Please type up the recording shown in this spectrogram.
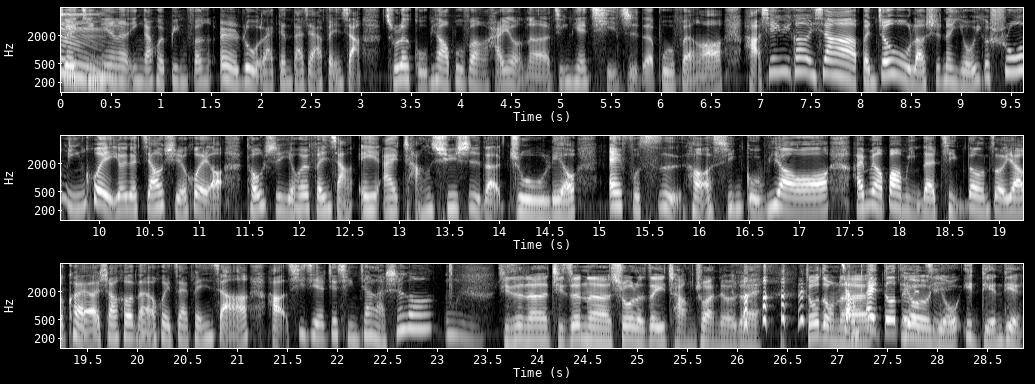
所以今天呢应该会兵分二路来跟大家分享，除了股票部分，还有呢今天期指的部分哦。好，先预告一下，本周五老师呢有一个说明会，有一个教学会哦，同时也会分享 AI 长趋势的主流 F 四哈新股票哦，还没有报名的。请动作要快啊！稍后呢会再分享。好，细节就请江老师喽。嗯，其实呢，其实呢说了这一长串，对不对？周总呢讲太多，又有一点点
